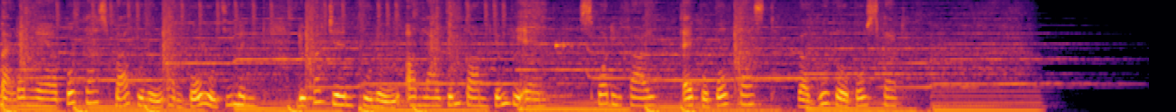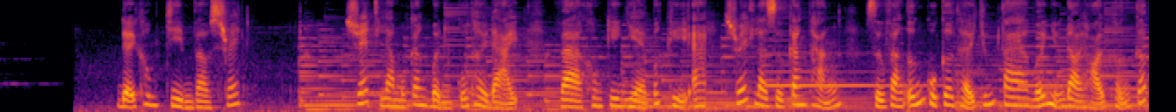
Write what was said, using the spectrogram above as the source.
bạn đang nghe podcast báo phụ nữ thành phố Hồ Chí Minh được phát trên phụ nữ online.com.vn, Spotify, Apple Podcast và Google Podcast. Để không chìm vào stress Stress là một căn bệnh của thời đại và không kiên dè bất kỳ ai. Stress là sự căng thẳng, sự phản ứng của cơ thể chúng ta với những đòi hỏi khẩn cấp,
